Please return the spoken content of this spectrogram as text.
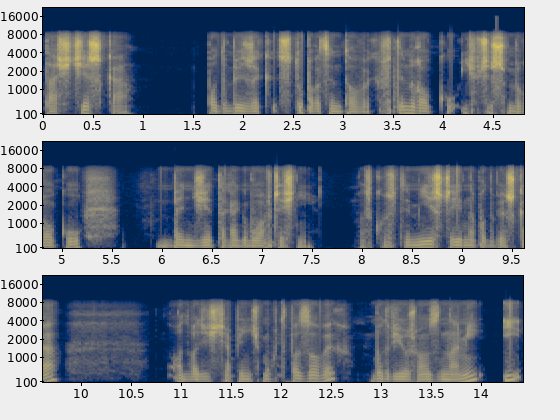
ta ścieżka podwyżek stuprocentowych w tym roku i w przyszłym roku będzie tak, jak była wcześniej. W związku z tym jeszcze jedna podwyżka o 25 punktów bazowych, bo dwie już mam z nami i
